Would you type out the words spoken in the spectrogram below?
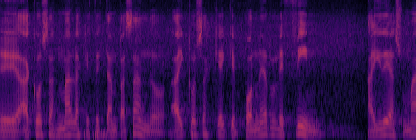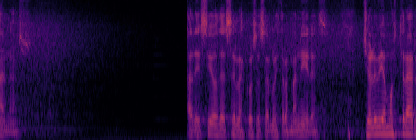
eh, a cosas malas que te están pasando. Hay cosas que hay que ponerle fin a ideas humanas, a deseos de hacer las cosas a nuestras maneras. Yo le voy a mostrar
